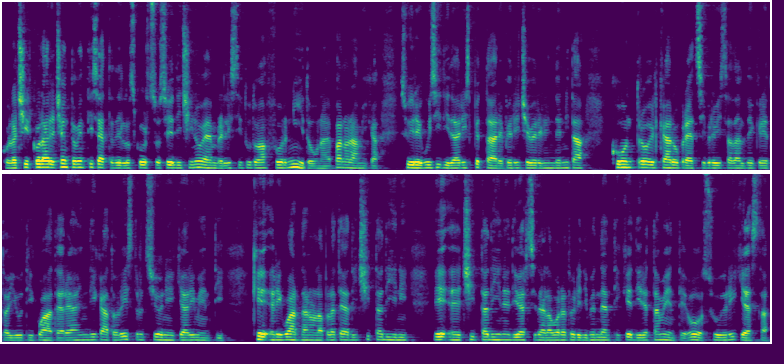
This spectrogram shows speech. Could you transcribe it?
con la circolare 127 dello scorso 16 novembre l'Istituto ha fornito una panoramica sui requisiti da rispettare per ricevere l'indennità contro il caro prezzi prevista dal decreto aiuti quater e ha indicato le istruzioni e i chiarimenti che riguardano la platea di cittadini e eh, cittadine diversi dai lavoratori dipendenti che direttamente o su richiesta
